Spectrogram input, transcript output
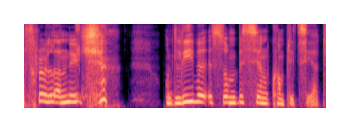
Thriller nicht. Und Liebe ist so ein bisschen kompliziert.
